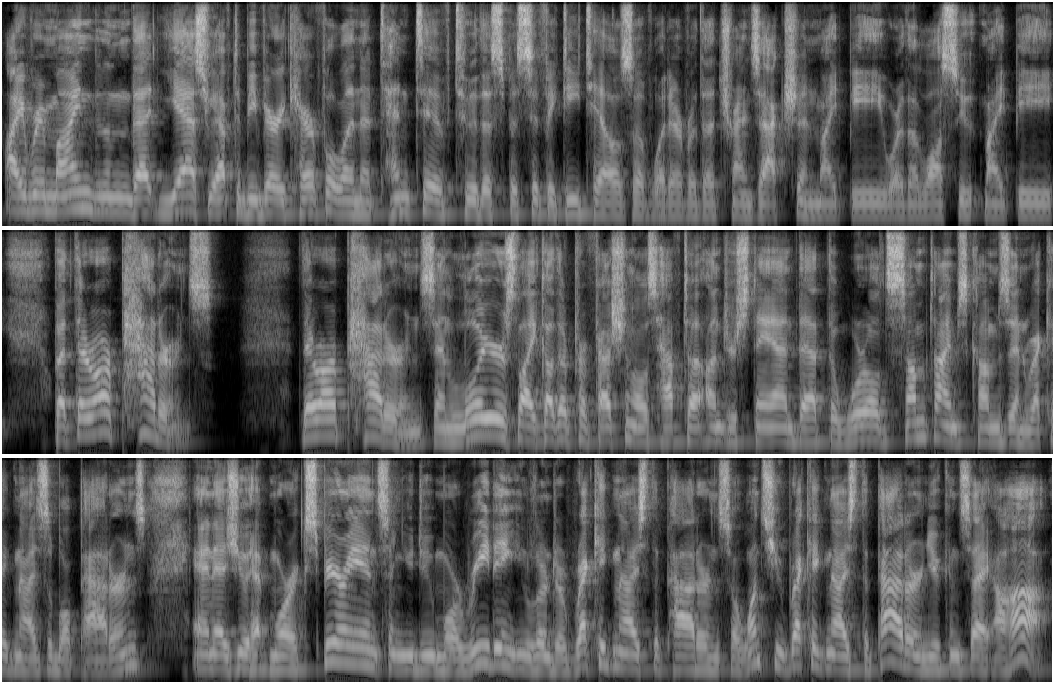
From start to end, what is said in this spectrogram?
I remind them that yes, you have to be very careful and attentive to the specific details of whatever the transaction might be or the lawsuit might be, but there are patterns there are patterns, and lawyers, like other professionals, have to understand that the world sometimes comes in recognizable patterns. And as you have more experience and you do more reading, you learn to recognize the pattern. So once you recognize the pattern, you can say, aha,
